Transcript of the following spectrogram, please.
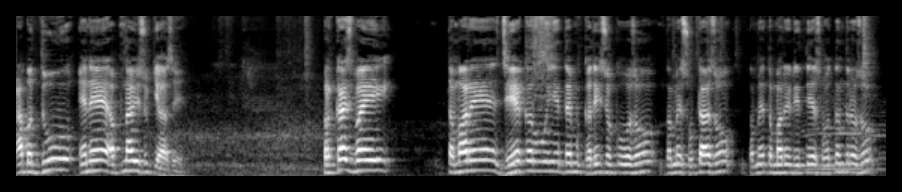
આ બધું એને અપનાવી ચૂક્યા છે. પ્રકાશભાઈ, તમારે જે કરવું એ તમે કરી શકો છો. તમે છૂટા છો. તમે તમારી રીતે સ્વતંત્ર છો.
